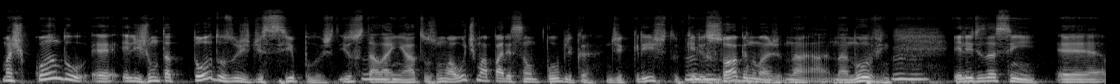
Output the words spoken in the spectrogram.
Mas quando é, ele junta todos os discípulos, isso está uhum. lá em Atos 1, a última aparição pública de Cristo, que ele uhum. sobe numa, na, na nuvem, uhum. ele diz assim: é,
